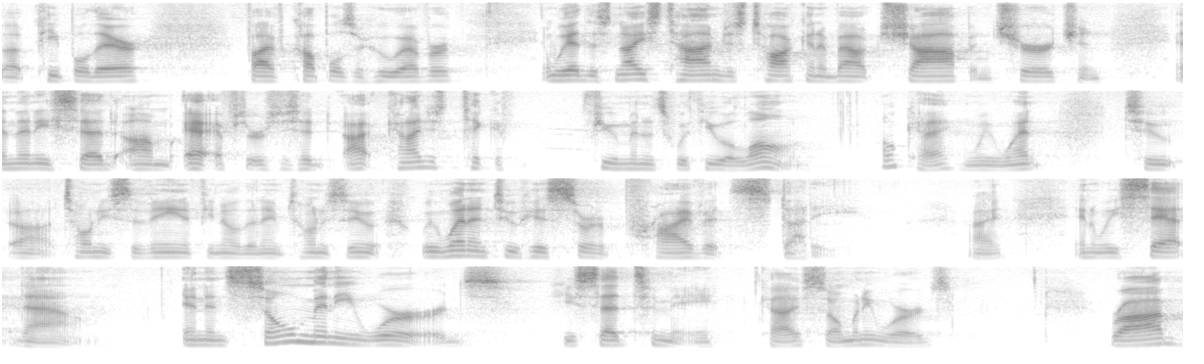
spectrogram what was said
uh, people there, five couples or whoever. And we had this nice time just talking about shop and church. And, and then he said, um, after, he said, Can I just take a few minutes with you alone? Okay. And we went to uh, Tony Savine, if you know the name Tony Savine. We went into his sort of private study right? And we sat down. And in so many words, he said to me, okay, so many words, Rob,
